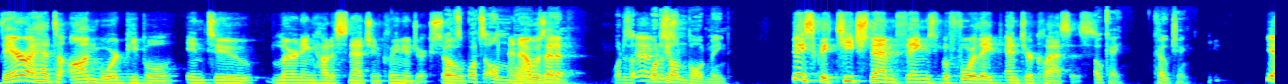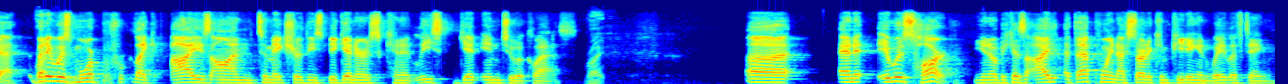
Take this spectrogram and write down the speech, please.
there, I had to onboard people into learning how to snatch and clean and jerk. So what's, what's on and I was at a- What does Uh, what does just- on board mean? Basically teach them things before they enter classes. Okay, coaching. Yeah, but it was more pr- like eyes on to make sure these beginners can at least get into a class. Right. Uh, and it, it was hard, you know, because I at that point I started competing in weightlifting,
